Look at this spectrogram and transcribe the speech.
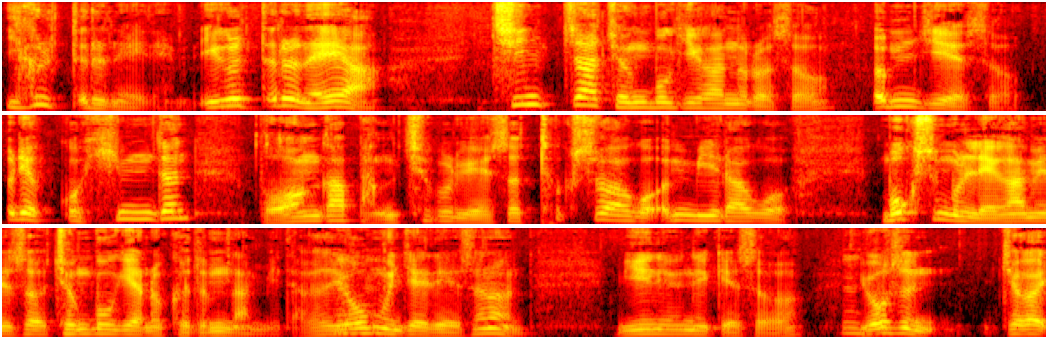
이걸 뚫어내야 됩니다. 이걸 뚫어내야 진짜 정보기관으로서 엄지에서 어렵고 힘든 보안과 방첩을 위해서 특수하고 엄밀하고 목숨을 내가면서 정보기관으로 거듭납니다. 그래서 이 문제에 대해서는 민 의원님께서 이것은 제가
